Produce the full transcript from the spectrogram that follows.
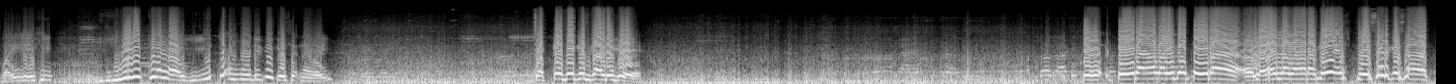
भाई, ये क्या ये क्या मॉडिफिकेशन है भाई? चक्के देख किस गाड़ी के? तो, टोरा है भाई तो टोरा है। लोहे लगा रखे स्पेसर के साथ।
